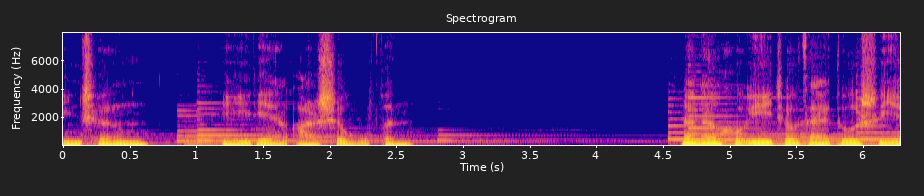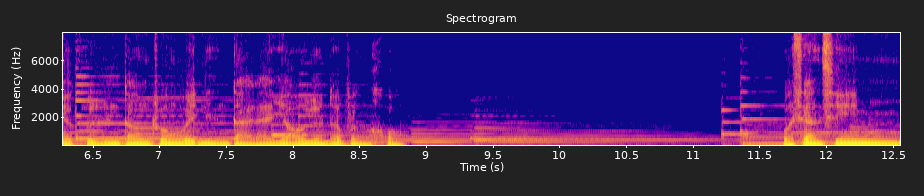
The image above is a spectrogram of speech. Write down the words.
凌晨一点二十五分。南南虎依旧在都市夜归人当中为您带来遥远的问候。我相信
